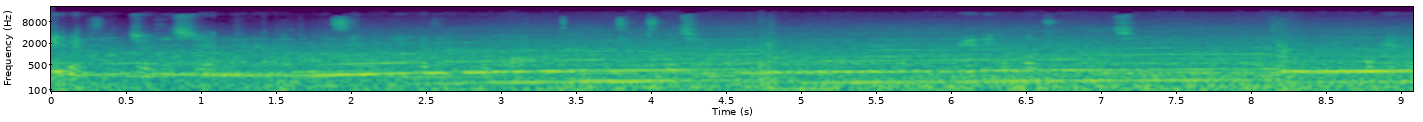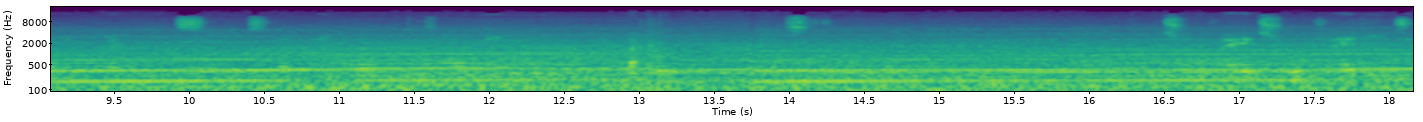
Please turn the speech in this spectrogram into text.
基本上就是希望能够保持一定的人物吧，长长久久，因为你有后传的东西，后面的人会是不值得你的，不值得你的，是，除非除非你在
